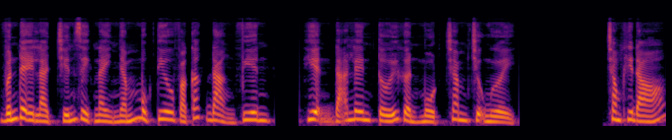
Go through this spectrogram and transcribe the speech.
Vấn đề là chiến dịch này nhắm mục tiêu vào các đảng viên, hiện đã lên tới gần 100 triệu người. Trong khi đó,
